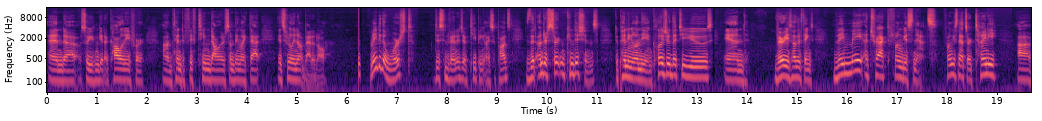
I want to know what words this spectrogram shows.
and uh, so you can get a colony for um, 10 to $15, something like that. It's really not bad at all. Maybe the worst disadvantage of keeping isopods is that under certain conditions, depending on the enclosure that you use and various other things, they may attract fungus gnats. Fungus gnats are tiny uh,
